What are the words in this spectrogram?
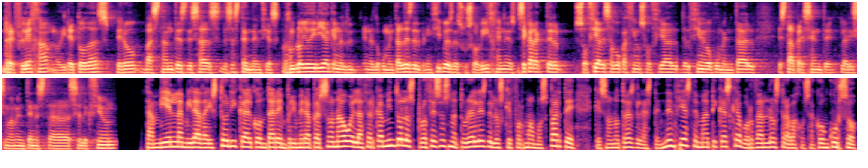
refleja, no diré todas, pero bastantes de esas, de esas tendencias. Por ejemplo, yo diría que en el, en el documental desde el principio, desde sus orígenes, ese carácter social, esa vocación social del cine documental está presente clarísimamente en esta selección. También la mirada histórica, el contar en primera persona o el acercamiento a los procesos naturales de los que formamos parte, que son otras de las tendencias temáticas que abordan los trabajos a concurso.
